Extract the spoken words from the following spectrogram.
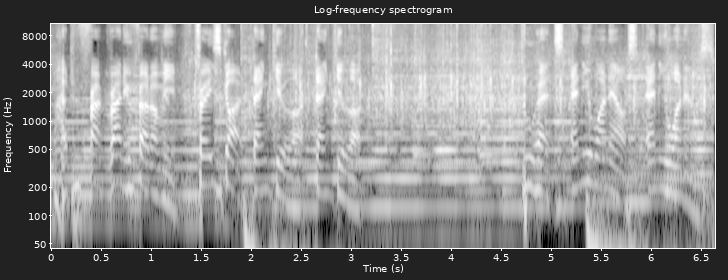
at the front, right in front of me. Praise God. Thank you, Lord. Thank you, Lord. Two hands. Anyone else? Anyone else?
